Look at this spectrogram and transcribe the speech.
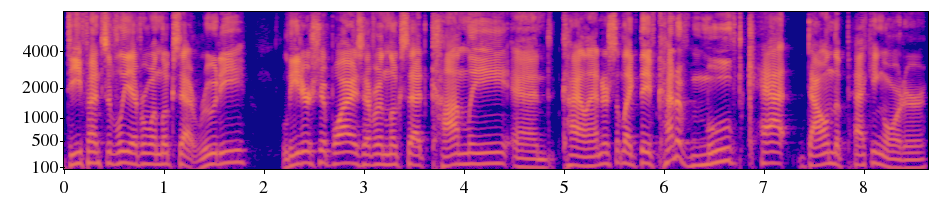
Defensively, everyone looks at Rudy. Leadership wise, everyone looks at Conley and Kyle Anderson. Like they've kind of moved Cat down the pecking order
